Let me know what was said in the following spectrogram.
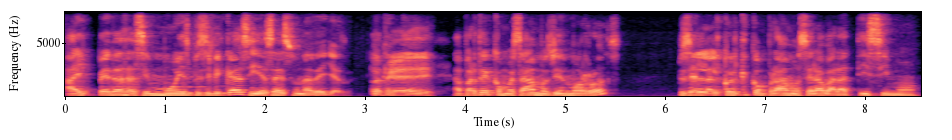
hay pedas así muy específicas y esa es una de ellas. ok. neta. Aparte de como estábamos bien morros, pues el alcohol que comprábamos era baratísimo.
